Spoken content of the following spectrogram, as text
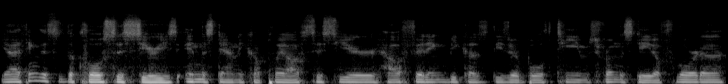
Yeah, I think this is the closest series in the Stanley Cup playoffs this year. How fitting because these are both teams from the state of Florida.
